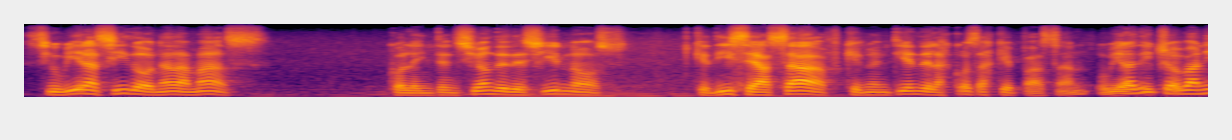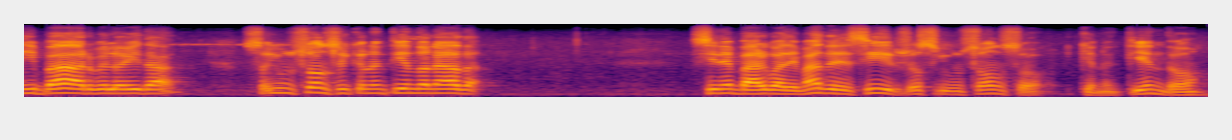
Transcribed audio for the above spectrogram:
si hubiera sido nada más con la intención de decirnos que dice Asaf que no entiende las cosas que pasan, hubiera dicho, Bani soy un sonso y que no entiendo nada. Sin embargo, además de decir yo soy un sonso que no entiendo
